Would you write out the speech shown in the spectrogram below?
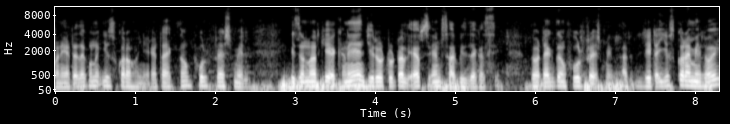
মানে এটাতে কোনো ইউজ করা হয়নি, এটা একদম ফুল ফ্রেশ মেল। এই জন্য আর কি এখানে zero total apps and service দেখাচ্ছি। তো এটা একদম ফুল ফ্রেশ মেল, আর যেটা ইউজ করা মেল হয়,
